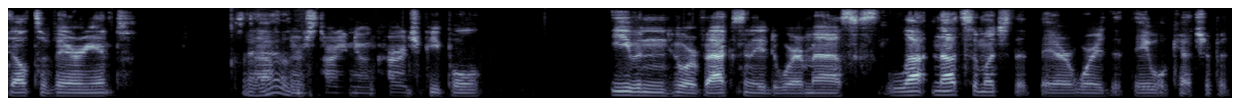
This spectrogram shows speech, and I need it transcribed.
Delta variant stuff. They're starting to encourage people, even who are vaccinated, to wear masks. Lot, not so much that they are worried that they will catch it, but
